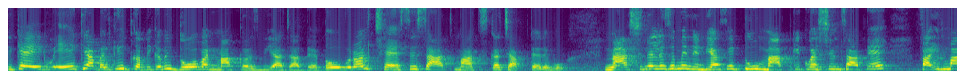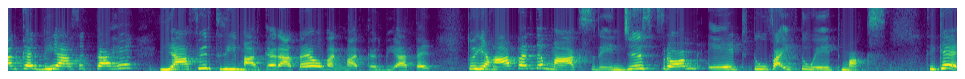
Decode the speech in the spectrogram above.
ठीक है, एक एक या बल्कि कभी कभी दो वन मार्कर्स भी आ जाते हैं। तो ओवरऑल छः से सात मार्क्स का चैप्टर है वो। नेशनलिज्म इन इंडिया से टू मैप के क्वेश्चंस आते हैं। फाइव मार्कर भी आ सकता है, या फिर थ्री मार्कर आता है और वन मार्कर भी आता है। तो यहाँ पर the marks ranges from eight to five to eight marks ठीक है?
